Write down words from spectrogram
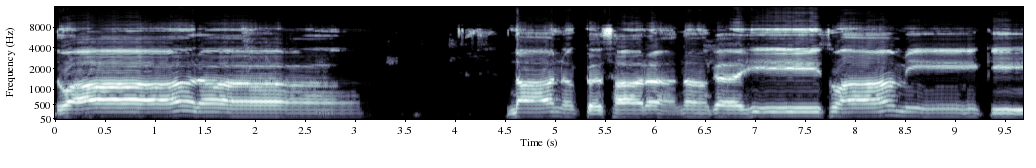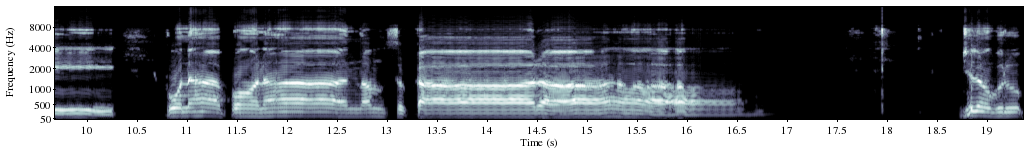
ਦੁਆਰਾ। ਨਾਨਕ ਸਰਨ ਗਈ ਸੁਆਮੀ ਕੀ, ਪੁਨః ਪੁਨః ਨਮਸਕਾਰਾ। ਜਦੋਂ ਗੁਰੂ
